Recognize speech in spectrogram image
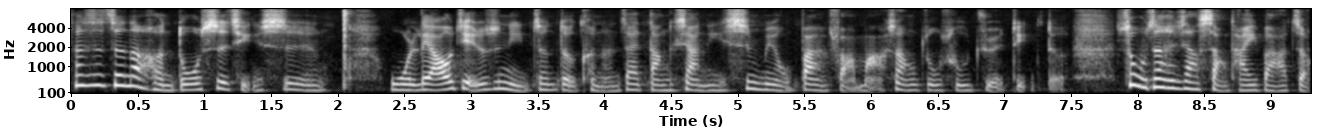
但是真的很多事情是我了解，就是你真的可能在当下你是没有办法马上做出决定的，所以我真的很想赏他一巴掌，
